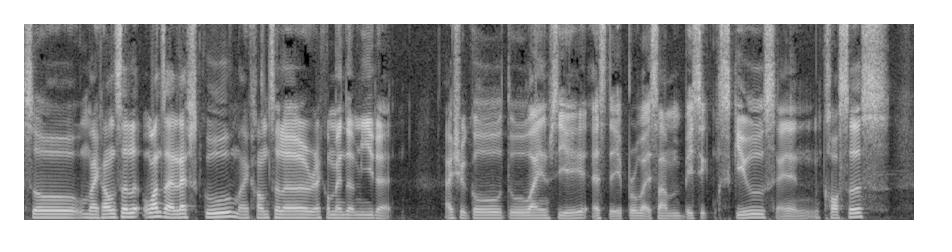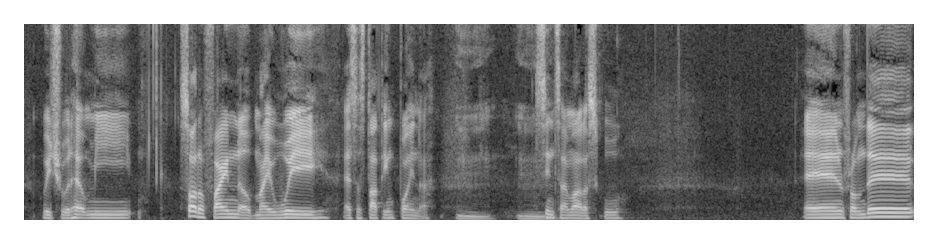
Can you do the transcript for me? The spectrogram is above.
So my counselor, once I left school, my counselor recommended me that I should go to YMCA as they provide some basic skills and courses, which would help me sort of find uh, my way as a starting point lah, Mm, mm. since I'm out of school. And from there,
